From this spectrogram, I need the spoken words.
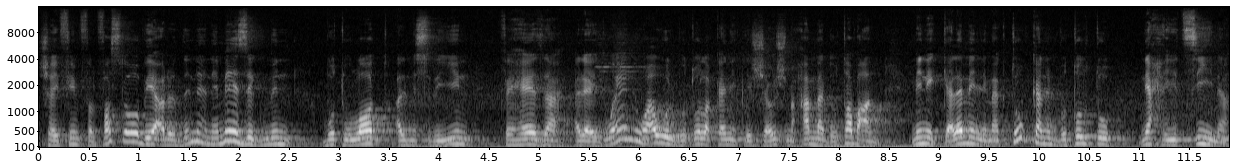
شايفين في الفصل هو بيعرض لنا نماذج من بطولات المصريين في هذا العدوان وأول بطولة كانت للشاويش محمد. وطبعا من الكلام اللي مكتوب كانت بطولته ناحية سينا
